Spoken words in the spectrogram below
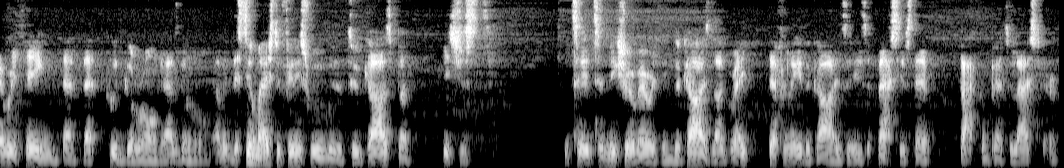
everything that that could go wrong has gone wrong. I mean, they still managed to finish with, with the two cars, but it's just it's a, it's a mixture of everything. The car is not great. Definitely, the car is, is a massive step back compared to last year.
